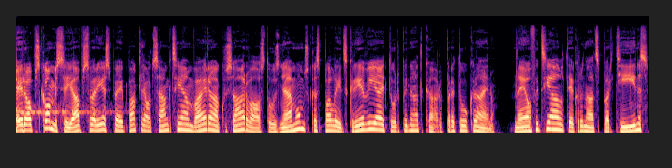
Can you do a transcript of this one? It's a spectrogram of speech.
Eiropas komisija apsver iespēju pakļaut sankcijām vairākus ārvalstu uzņēmumus, kas palīdz Krievijai turpināt karu pret Ukrainu. Neoficiāli tiek runāts par Ķīnas,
